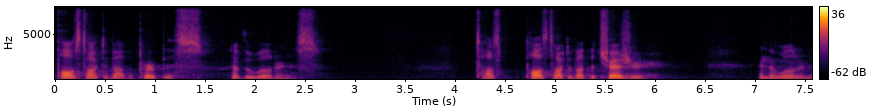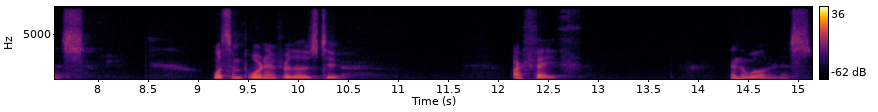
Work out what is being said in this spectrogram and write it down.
Paul's talked about the purpose of the wilderness. Paul's talked about the treasure in the wilderness. What's important for those two? Our faith in the wilderness.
